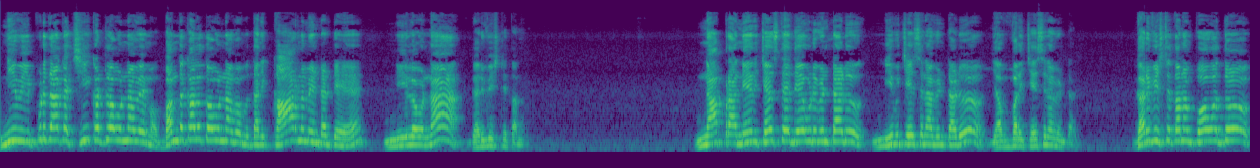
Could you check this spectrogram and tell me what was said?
నీవు ఇప్పుడు దాకా చీకట్లో ఉన్నావేమో బంధకాలతో ఉన్నావేమో దానికి కారణం ఏంటంటే నీలో ఉన్న గర్విష్ఠితనం. నా ప్రా నేను చేస్తే దేవుడు వింటాడు నీవు చేసినా వింటాడు ఎవ్వరి చేసినా వింటాడు. గర్విష్ఠతనం పోవద్దు.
